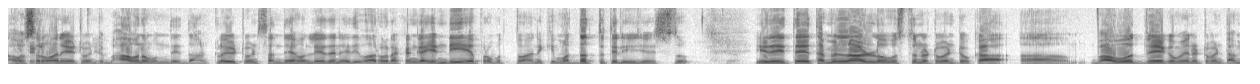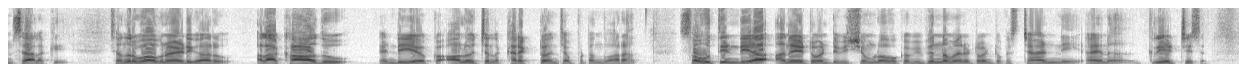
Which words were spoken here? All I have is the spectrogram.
అవసరం. అనేటువంటి భావన ఉంది. దాంట్లో ఎటువంటి సందేహం లేదనేది వారు ఒక రకంగా ఎన్డీఏ ప్రభుత్వానికి మద్దతు తెలియజేస్తూ ఏదైతే తమిళనాడులో వస్తున్నటువంటి ఒక భావోద్వేగమైనటువంటి అంశాలకి చంద్రబాబు నాయుడు గారు అలా కాదు ఎన్డీఏ యొక్క ఆలోచనలు కరెక్ట్ అని చెప్పటం ద్వారా సౌత్ ఇండియా అనేటువంటి విషయంలో ఒక విభిన్నమైనటువంటి ఒక స్టాండ్ని ఆయన క్రియేట్ చేశారు.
